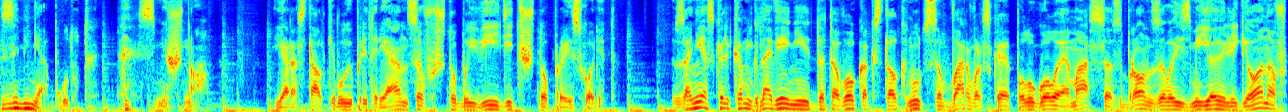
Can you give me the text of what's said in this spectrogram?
за меня будут. Смешно. Я расталкиваю притарианцев, чтобы видеть, что происходит. За несколько мгновений до того, как столкнуться варварская полуголая масса с бронзовой змеей легионов,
